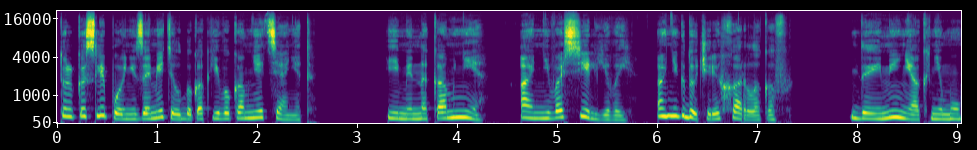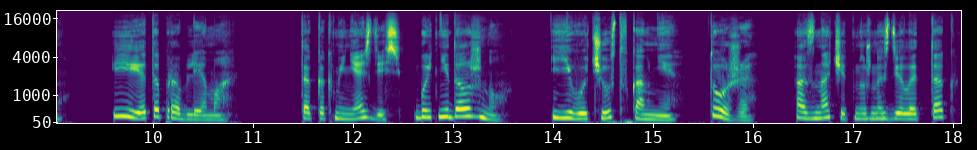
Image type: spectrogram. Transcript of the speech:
Только слепой не заметил бы, как его ко мне тянет. Именно ко мне, а не Васильевой, а не к дочери Харлоков. Да и меня к нему. И это проблема. Так как меня здесь быть не должно. Его чувств ко мне тоже. А значит, нужно сделать так,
